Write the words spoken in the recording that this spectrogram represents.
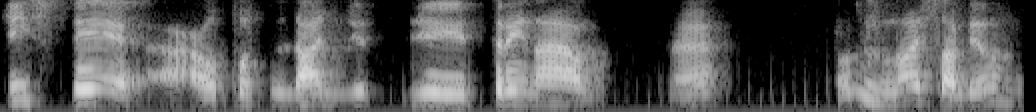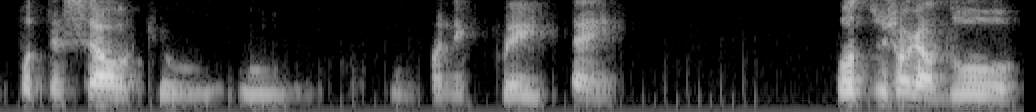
quis ter a oportunidade de, de treiná-lo, né? Todos nós sabemos do potencial que o, o o Money Clay tem. Outro jogador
